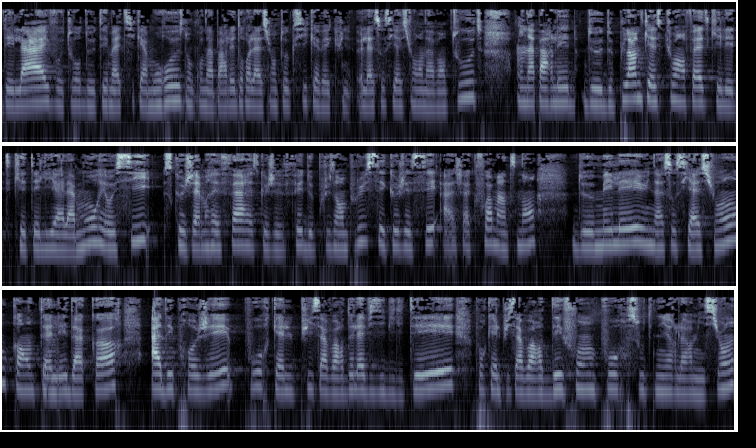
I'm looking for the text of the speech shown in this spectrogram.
des lives autour de thématiques amoureuses. Donc, on a parlé de relations toxiques avec l'association en avant toute. On a parlé de, de plein de questions en fait qui, est- qui étaient liées à l'amour. Et aussi, ce que j'aimerais faire et ce que je fais de plus en plus, c'est que j'essaie à chaque fois maintenant de mêler une association quand elle est d'accord à des projets pour qu'elle puisse avoir de la visibilité, pour qu'elle puisse avoir des fonds pour soutenir leur mission.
